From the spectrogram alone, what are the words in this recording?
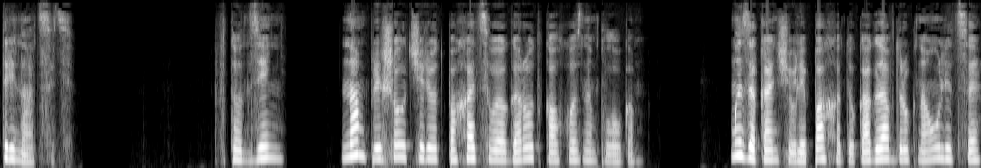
13. В тот день нам пришел черед пахать свой огород колхозным плугом. Мы заканчивали пахоту, когда вдруг на улице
